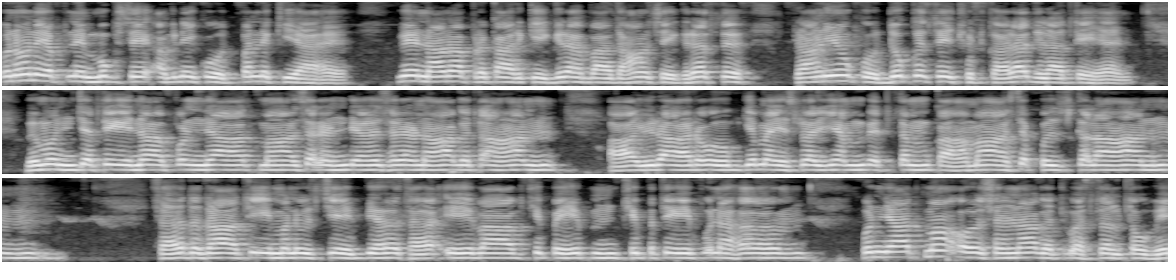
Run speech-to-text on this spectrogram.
उन्होंने अपने मुख से अग्नि को उत्पन्न किया है। वे नाना प्रकार की ग्रह बाधाओं से ग्रस्त, प्राणियों को दुख से छुटकारा दिलाते हैं। विमुंचते न पुण्यात्मा शरण्य शरणागतान, आयुरारोग्यमैश्वर्य वित्तम कामा स पुष्कलान। स दधाति मनुष्येभ्य स एवाक्षिपे क्षिपते पुनः। पुण्यात्मा और शरणागत वस्तल तो वे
